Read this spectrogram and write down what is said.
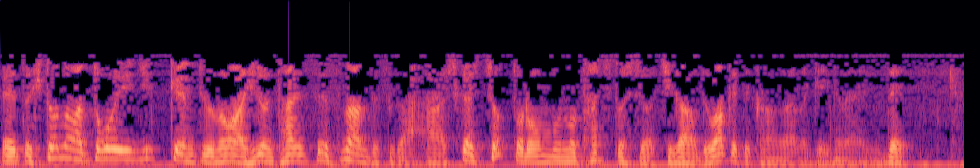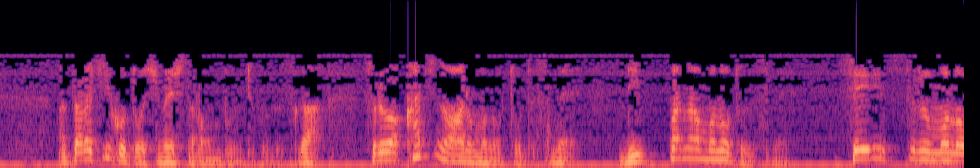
えーと、人の後追い実験というのは非常に大切なんですが、あしかしちょっと論文の価値としては違うので分けて考えなきゃいけないので、新しいことを示した論文ということですが、それは価値のあるものとですね、立派なものとですね、成立するもの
